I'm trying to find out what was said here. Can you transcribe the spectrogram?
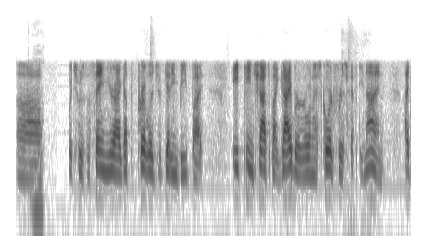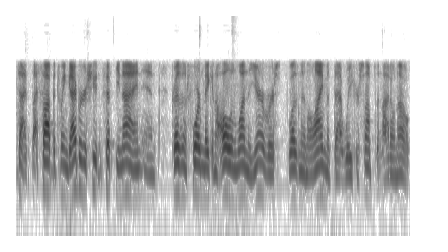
uh, which was the same year I got the privilege of getting beat by 18 shots by Geiberger when I scored for his 59. I, I, I thought between Geiberger shooting 59 and President Ford making a hole in one, the universe wasn't in alignment that week or something. I don't know,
